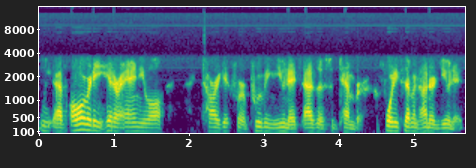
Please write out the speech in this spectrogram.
we have already hit our annual target for approving units as of September, 4,700 units.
